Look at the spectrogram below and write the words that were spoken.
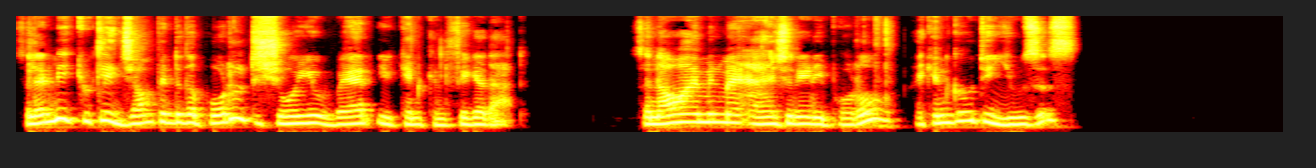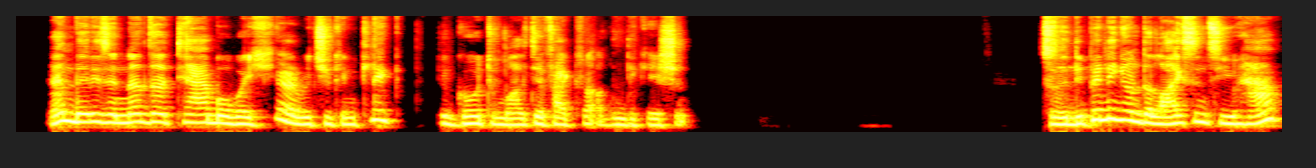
So let me quickly jump into the portal to show you where you can configure that. So now I'm in my Azure AD portal. I can go to users. And there is another tab over here which you can click to go to multi-factor authentication. So depending on the license you have,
